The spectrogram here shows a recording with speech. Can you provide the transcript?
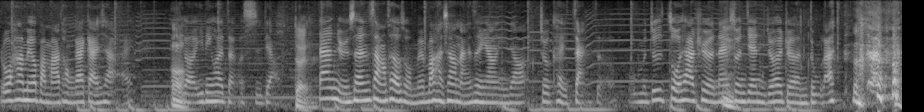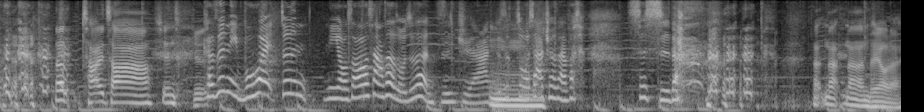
如果他没有把马桶盖盖下来，那个一定会整个湿掉。对。但是女生上厕所没办法像男生一样，一定要就可以站着。我们就是坐下去的那一瞬间，你就会觉得很堵烂。那擦一擦啊，先。可是你不会，就是你有时候上厕所就是很直觉啊，你就是坐下去了才发现是湿的。那那那男朋友呢？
